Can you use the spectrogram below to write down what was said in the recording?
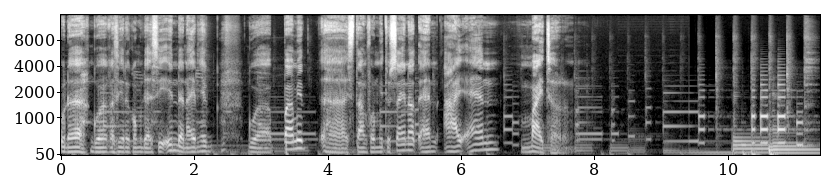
udah gue kasih rekomendasiin dan akhirnya gue pamit. Uh, it's time for me to sign out and I end my turn. thank you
